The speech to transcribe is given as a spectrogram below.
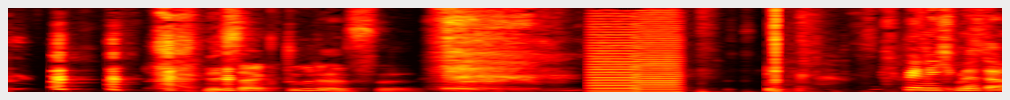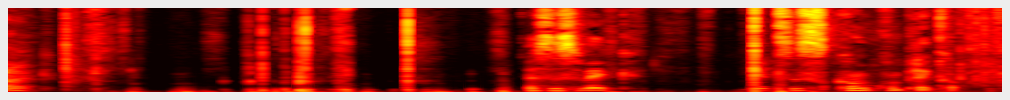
Wie sagst du das? Ich bin nicht mehr da. Es ist weg. Jetzt ist es kom komplett kaputt.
